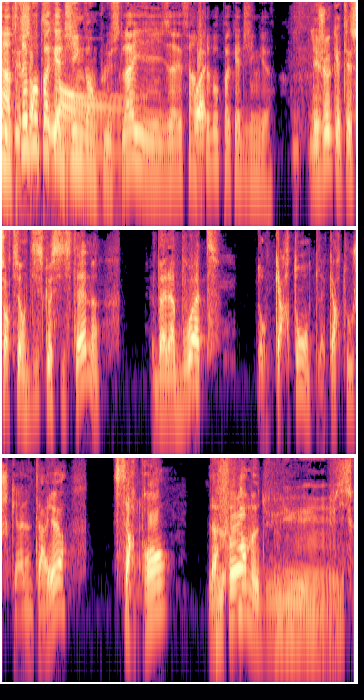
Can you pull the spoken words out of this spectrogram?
un très beau packaging en- en plus. Là, ils avaient fait un Ouais. très beau packaging. les jeux qui étaient sortis en disque système, ben la boîte, donc carton, la cartouche qui est à l'intérieur, ça reprend la Le- forme du, du- du disque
